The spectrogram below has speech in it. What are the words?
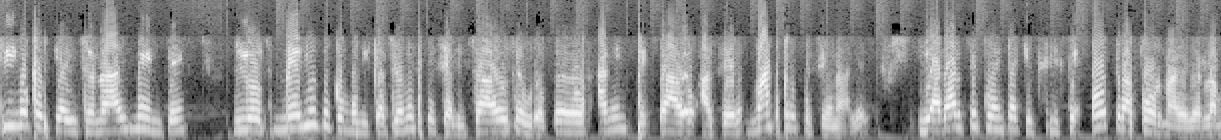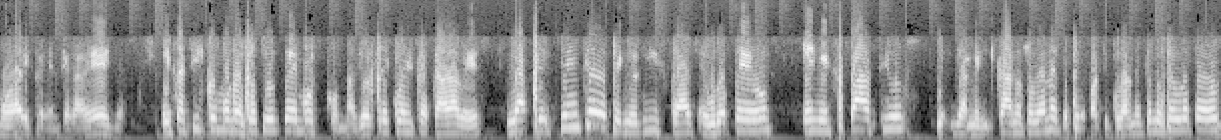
sino porque adicionalmente los medios de comunicación especializados europeos han empezado a ser más profesionales y a darse cuenta que existe otra forma de ver la moda diferente a la de ellas. Es así como nosotros vemos con mayor frecuencia cada vez la presencia de periodistas europeos en espacios y americanos obviamente, pero particularmente los europeos,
